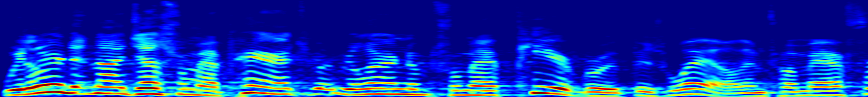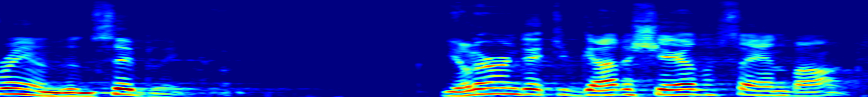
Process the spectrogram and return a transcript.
We learned it not just from our parents, but we learned it from our peer group as well and from our friends and siblings. You learn that you've got to share the sandbox.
